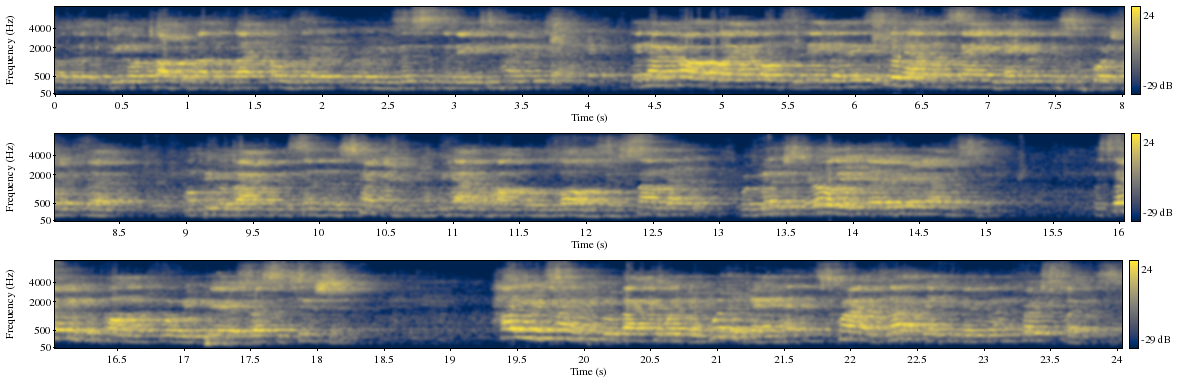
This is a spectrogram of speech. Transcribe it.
uh, you know, talked about the black codes that were in existence in the 1800s. They're not called black codes today, but they still have the same negative disproportionate effect on people of African descent in this country, and we have to halt those laws. There's some that were mentioned earlier that are here in Evanston. The second component full repair is restitution. How do you return people back to where they would have been had these crimes not been committed in the first place?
